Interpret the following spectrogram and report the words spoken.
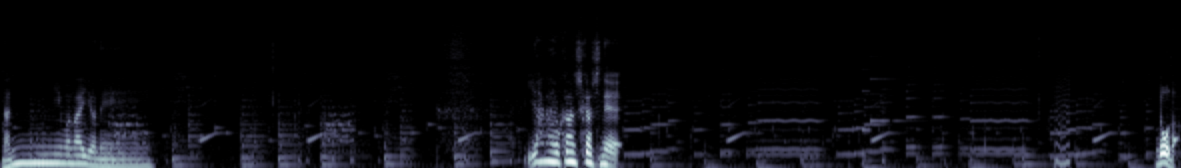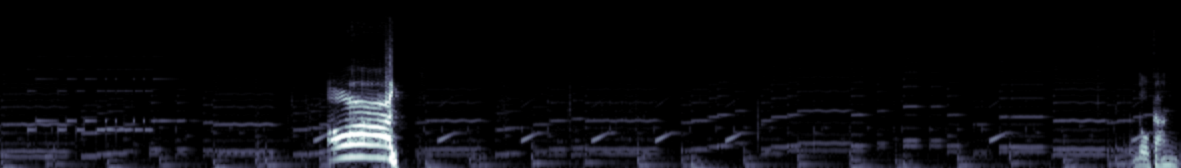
何にもないよね。嫌な予感しかしねどうだ？おー！い同感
